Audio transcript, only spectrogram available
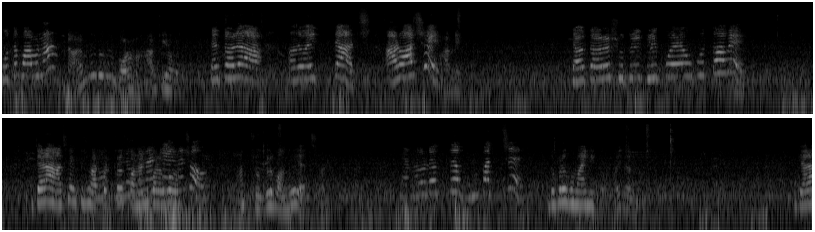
করতে পারব না? না আমি তুমি বড় না আর কি হবে? তাহলে আর ওই টাচ আরও আছে? আর নেই। তাহলে তাহলে শুধুই ক্লিপ করে করতে হবে? যারা আছে একটু ঝটপট করে কমেন্ট করো গো? আমার চোখগুলো বন্ধ হয়ে যাচ্ছে। ক্যামেরাটা তো ঘুম পাচ্ছে? দুপুরে ঘুমায়নি তো। ওই জন্য যারা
